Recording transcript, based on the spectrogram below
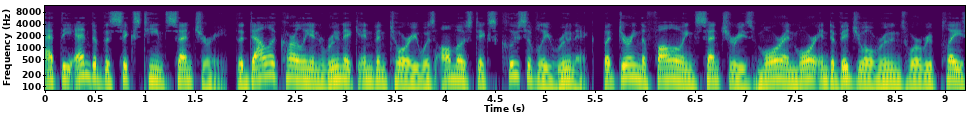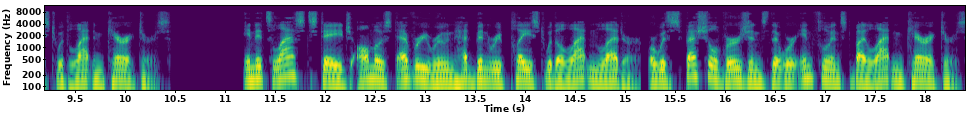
At the end of the 16th century, the Dalecarlian runic inventory was almost exclusively runic, but during the following centuries more and more individual runes were replaced with Latin characters. In its last stage almost every rune had been replaced with a Latin letter, or with special versions that were influenced by Latin characters.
